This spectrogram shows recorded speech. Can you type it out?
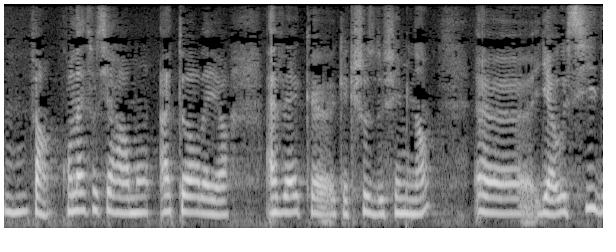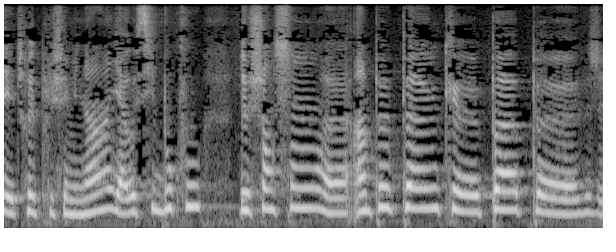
Mhm. enfin, qu'on associe rarement, à tort d'ailleurs, avec euh, quelque chose de féminin. Euh, Il y a aussi des trucs plus féminins, il y a aussi beaucoup de chansons euh, un peu punk, euh, pop, je-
